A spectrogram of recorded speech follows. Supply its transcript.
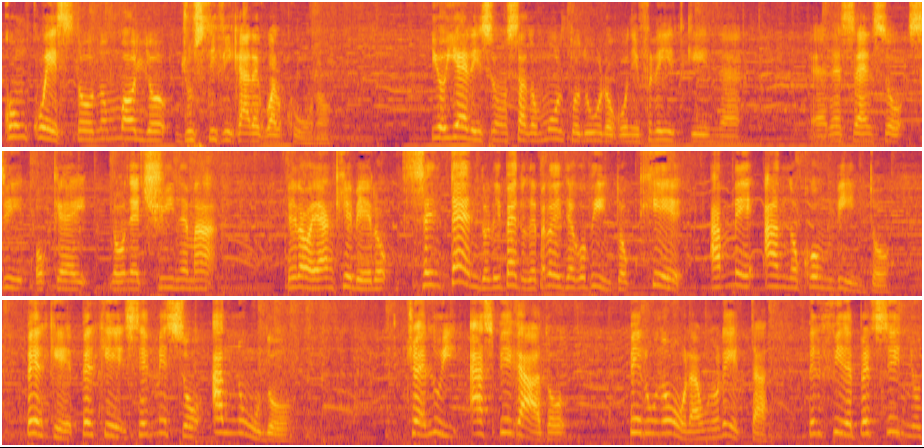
con questo non voglio giustificare qualcuno. Io ieri sono stato molto duro con i Friedkin, eh, nel senso, sì, ok, non è cinema, però è anche vero, sentendo, ripeto, le parole di Tiago Pinto, che a me hanno convinto. Perché? Perché si è messo a nudo. Cioè lui ha spiegato per un'ora, un'oretta, per filo e per segno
